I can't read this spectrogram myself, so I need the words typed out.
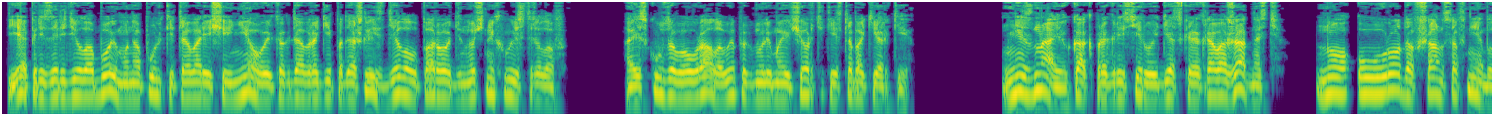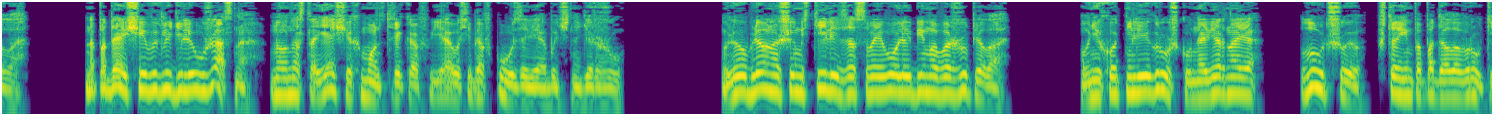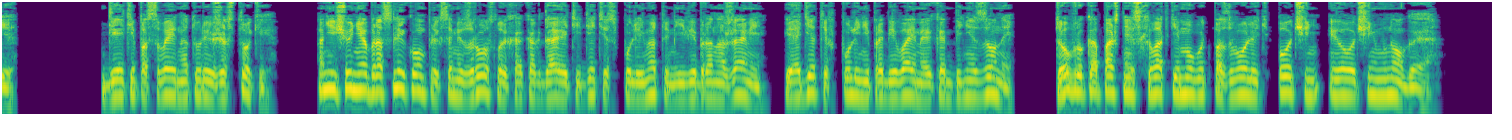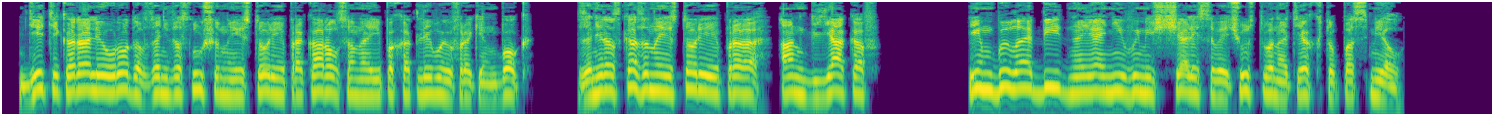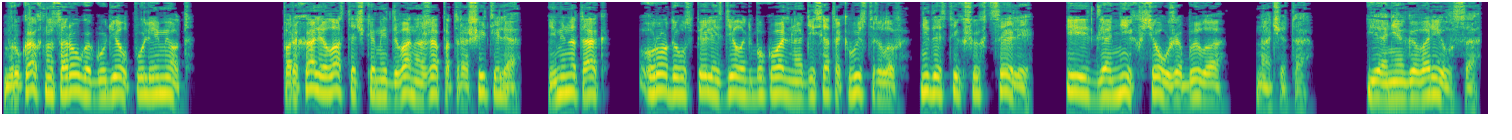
Я перезарядил обойму на пульке товарищей Нео, и когда враги подошли, сделал пару одиночных выстрелов. А из кузова Урала выпрыгнули мои чертики из табакерки. Не знаю, как прогрессирует детская кровожадность, но у уродов шансов не было. Нападающие выглядели ужасно, но настоящих монстриков я у себя в кузове обычно держу. Влюбленыши мстили за своего любимого жупела. У них отняли игрушку, наверное, лучшую, что им попадало в руки. Дети по своей натуре жестоки. Они еще не обросли комплексами взрослых, а когда эти дети с пулеметами и виброножами и одеты в пуленепробиваемые комбинезоны, то в рукопашной схватке могут позволить очень и очень многое. Дети карали уродов за недослушанные истории про Карлсона и похотливую Фрэкенбок, за нерассказанные истории про ангьяков. Им было обидно, и они вымещали свои чувства на тех, кто посмел. В руках носорога гудел пулемет. Порхали ласточками два ножа потрошителя. Именно так. Уроды успели сделать буквально десяток выстрелов, не достигших цели, и для них все уже было начато. Я не оговорился.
